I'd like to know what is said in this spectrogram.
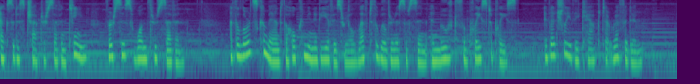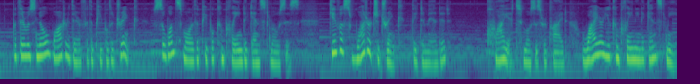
Exodus chapter 17 verses 1 through 7. At the Lord's command, the whole community of Israel left the wilderness of Sin and moved from place to place. Eventually, they camped at Rephidim. But there was no water there for the people to drink. So once more, the people complained against Moses. Give us water to drink, they demanded. Quiet, Moses replied. Why are you complaining against me?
